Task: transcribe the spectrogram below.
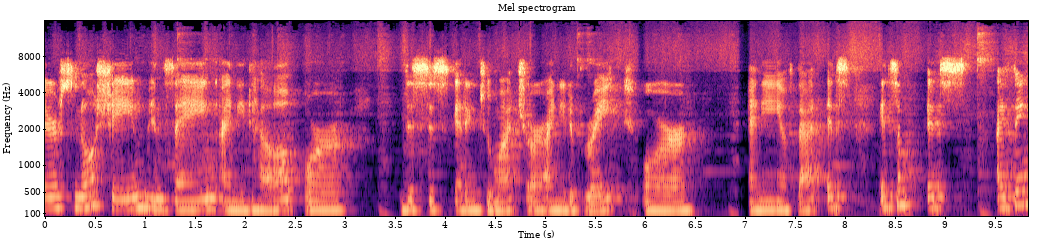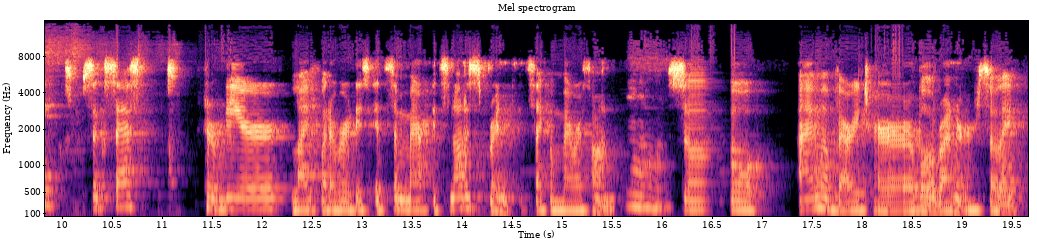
There's no shame in saying i need help or this is getting too much or i need a break or any of that. It's it's some it's I think success, career, life, whatever it is, it's a mar- it's not a sprint. It's like a marathon. Mm. So I'm a very terrible runner. So like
